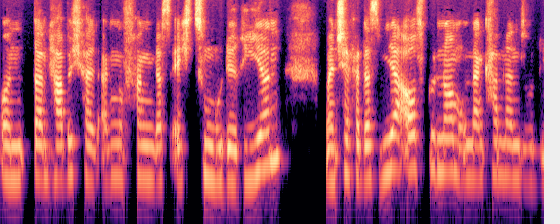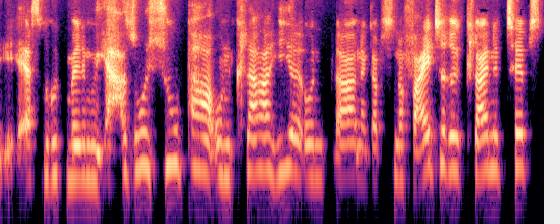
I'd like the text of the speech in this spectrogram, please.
und dann habe ich halt angefangen, das echt zu moderieren. Mein Chef hat das wieder aufgenommen und dann kam dann so die ersten Rückmeldungen, ja, so ist super und klar hier und da. Und dann gab es noch weitere kleine Tipps.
